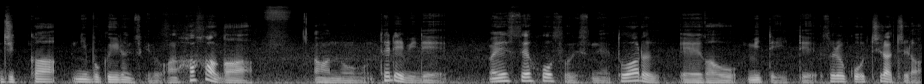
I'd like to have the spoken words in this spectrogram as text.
実家に僕いるんですけどあの母があのテレビで衛星放送ですねとある映画を見ていてそれをこうチラチラ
